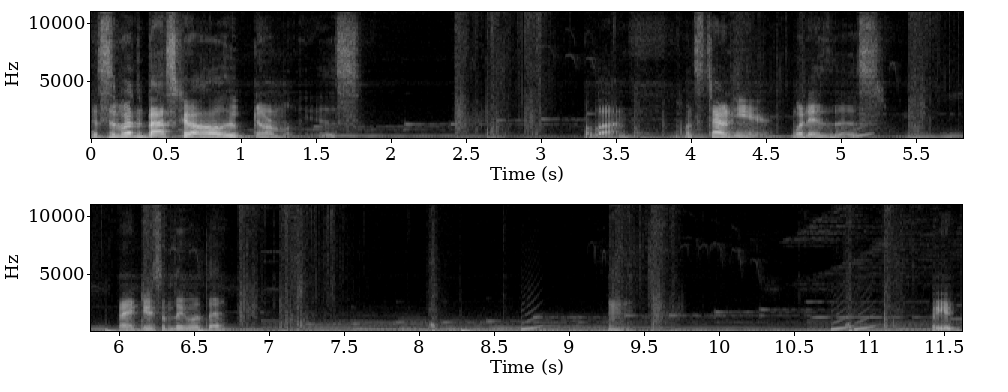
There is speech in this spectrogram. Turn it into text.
This is where the basketball hoop normally is. Hold on. What's down here? What is this? Can I do something with it? Hmm. Weird.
